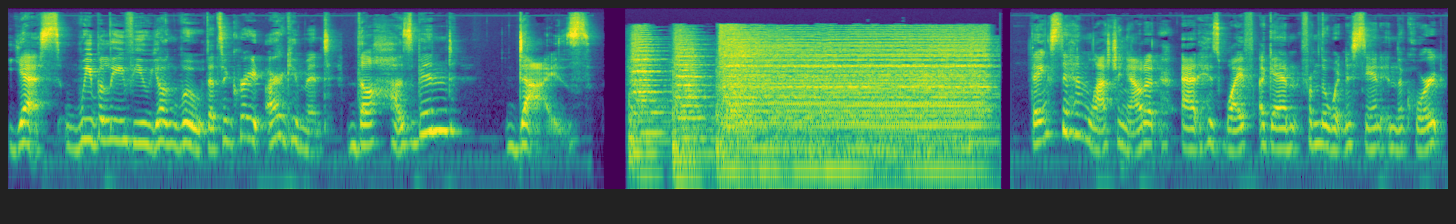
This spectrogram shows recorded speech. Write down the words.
yes, we believe you, Young Woo, that's a great argument, the husband dies. Thanks to him lashing out at, at his wife again from the witness stand in the court,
